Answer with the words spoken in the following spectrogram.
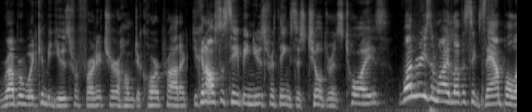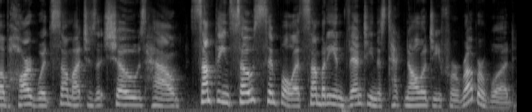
rubber wood can be used for furniture, home decor products. You can also see it being used for things as children's toys. One reason why I love this example of hardwood so much is it shows how something so simple as somebody inventing this technology for rubber wood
